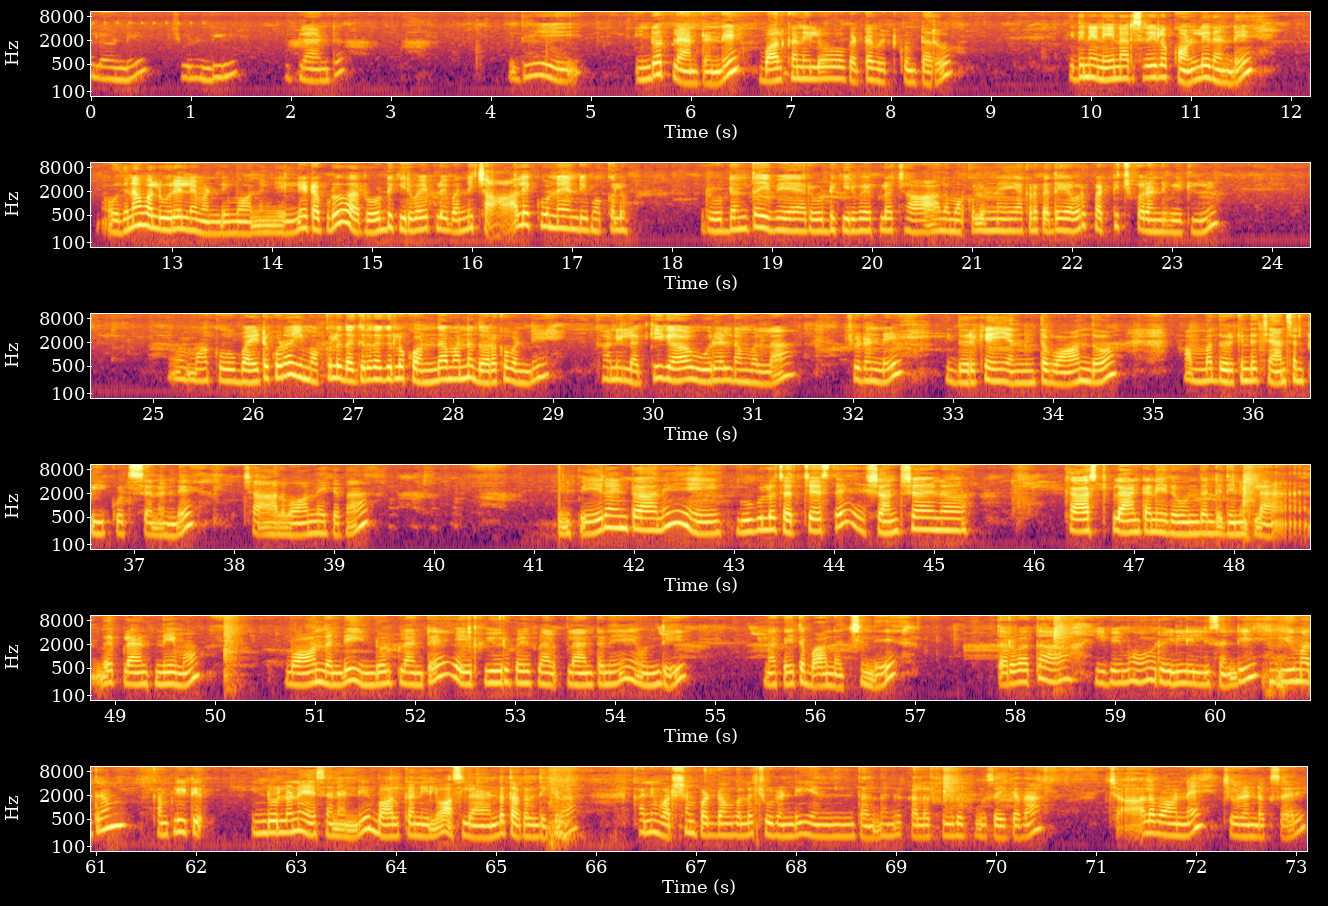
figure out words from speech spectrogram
Hello అండి. చూడండి ఈ ప్లాంట్. ఇది ఇండోర్ ప్లాంట్ అండి. బాల్కనీలో గట్ట పెట్టుకుంటారు. ఇది నేను ఏ నర్సరీలో కొనలేదండి. వదిన వాళ్ళు ఊరు వెళ్ళామండి మార్నింగ్. వెళ్ళేటప్పుడు ఆ రోడ్డుకి ఇరువైపులా ఇవన్నీ చాలా ఎక్కువ ఉన్నాయండి మొక్కలు. రోడ్డు అంతా ఇవే రోడ్డుకి ఇరువైపులా చాలా మొక్కలు ఉన్నాయి. అక్కడ పెద్దగా ఎవరు పట్టించుకోరండి వీటిని మాకు బయట కూడా ఈ మొక్కలు దగ్గర దగ్గరలో కొందామన్నా దొరకవండి. కానీ లక్కీగా ఊరెళ్ళడం వల్ల చూడండి ఇది దొరికే ఎంత బాగుందో. అమ్మ దొరికిందే ఛాన్స్ అని పీక్కొచ్చానండి చాలా బాగున్నాయి కదా. దీని పేరేంటా అని గూగుల్లో సెర్చ్ చేస్తే సన్షైన్ కాస్ట్ ప్లాంట్ అనేది ఉందండి దీని ప్లా అదే ప్లాంట్ నేము. బాగుందండి. ఇండోర్ ప్లాంటే ఎయిర్ ప్యూరిఫై ప్లాంట్ అని ఉంది. నాకైతే బాగా నచ్చింది. తర్వాత ఇవేమో రెయిన్ లిల్లీస్ అండి. ఇవి మాత్రం కంప్లీట్ ఇండోర్లోనే వేసానండి. బాల్కనీలో అసలు ఎండ తగలదు ఇక్కడ. కానీ వర్షం పడడం వల్ల చూడండి ఎంత అందంగా కలర్ఫుల్గా పూసాయి కదా. చాలా బాగున్నాయి. చూడండి ఒకసారి.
